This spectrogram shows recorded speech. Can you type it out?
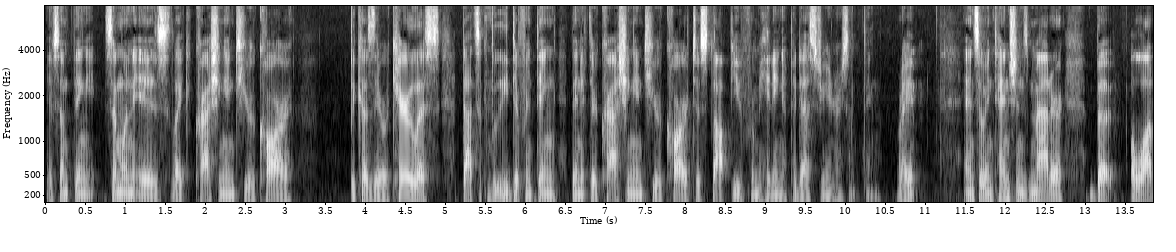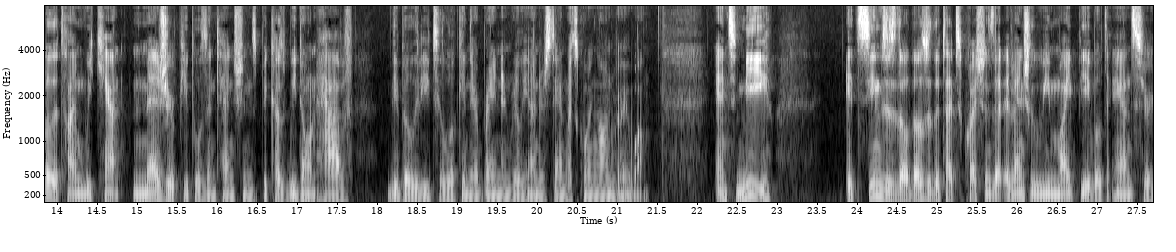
if something someone is like crashing into your car because they were careless, that's a completely different thing than if they're crashing into your car to stop you from hitting a pedestrian or something, right? And so intentions matter, but a lot of the time we can't measure people's intentions because we don't have the ability to look in their brain and really understand what's going on very well. And to me, it seems as though those are the types of questions that eventually we might be able to answer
